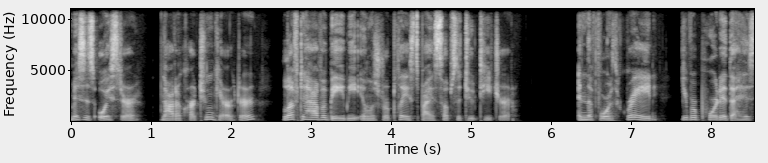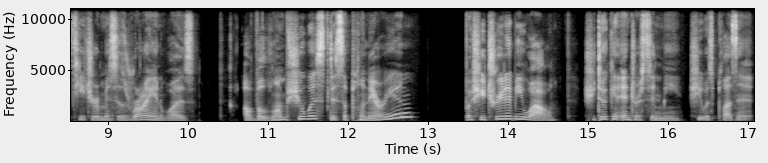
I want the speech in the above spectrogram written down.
Mrs. Oyster, not a cartoon character, left to have a baby and was replaced by a substitute teacher. In the fourth grade, he reported that his teacher, Mrs. Ryan, was a voluptuous disciplinarian, but she treated me well. She took an interest in me. She was pleasant.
